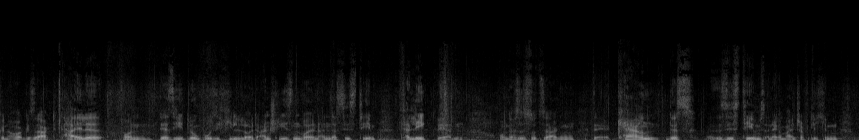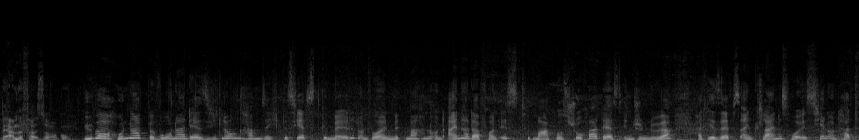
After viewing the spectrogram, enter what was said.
genauer gesagt Teile von der Siedlung, wo sich viele Leute anschließen wollen an das System, verlegt werden. Und das ist sozusagen der Kern des Systems einer gemeinschaftlichen Wärmeversorgung. Über 100 Bewohner der Siedlung haben sich bis jetzt gemeldet und wollen mitmachen. Und einer davon ist Markus Schucher, der ist Ingenieur, hat hier selbst ein kleines Häuschen und hat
